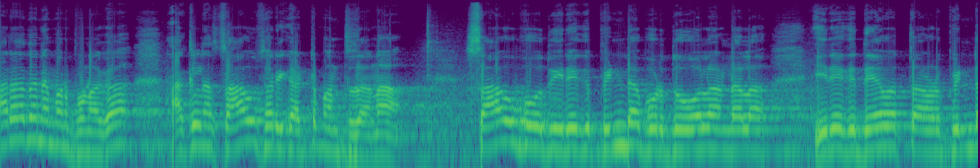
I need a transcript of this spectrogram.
ಆರಾಧನೆ ಮನ್ಪುಣಾಗ ಅಕಲ್ನ ಸಾವು ಸರಿಗೆ ಅಟ್ಟು ಮಂತದಾನ ಸಾವು ಬೋದು ಇರೆಗ್ ಪಿಂಡ ಬುಡ್ದು ಓಲಾಂಡಲ ಇರೆಗ್ ದೇವಸ್ಥಾನ ಪಿಂಡ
